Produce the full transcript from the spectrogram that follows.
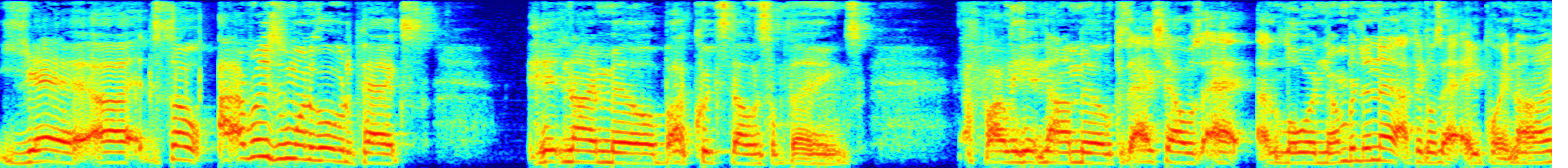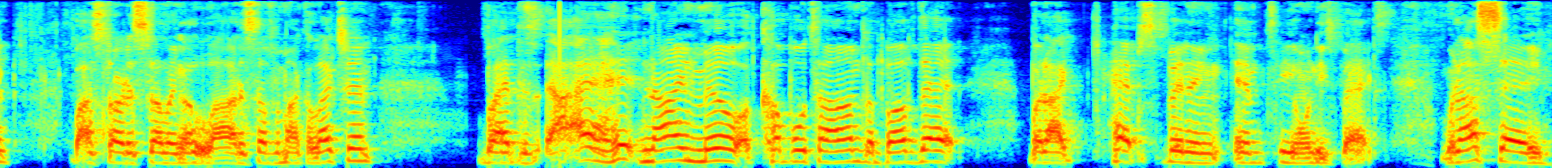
yeah, uh, so I really just want to go over the packs, hit nine mil by quick selling some things. I finally hit 9 mil because actually I was at a lower number than that. I think it was at 8.9. But I started selling a lot of stuff in my collection. But this, I hit 9 mil a couple times above that. But I kept spending MT on these packs. When I say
